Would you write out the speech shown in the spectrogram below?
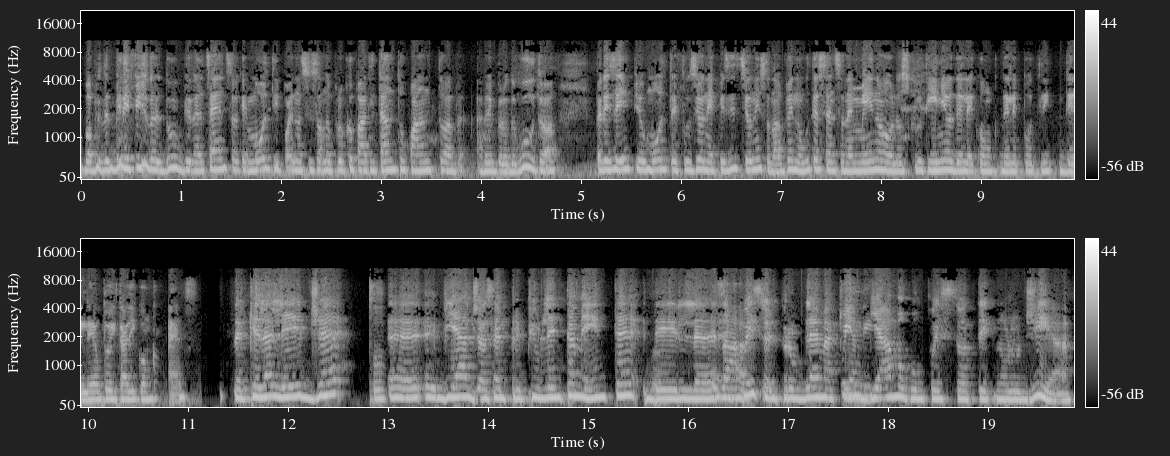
proprio del beneficio del dubbio, nel senso che molti poi non si sono preoccupati tanto quanto avrebbero dovuto. Per esempio molte fusioni e acquisizioni sono avvenute senza nemmeno lo scrutinio delle, delle, delle autorità di concorrenza. Perché la legge eh, eh, viaggia sempre più lentamente del, esatto. questo è il problema che Quindi, abbiamo con questa tecnologia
